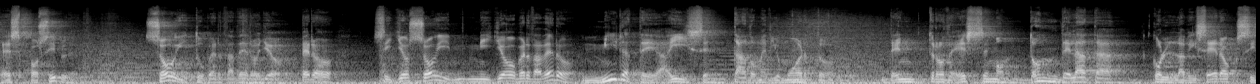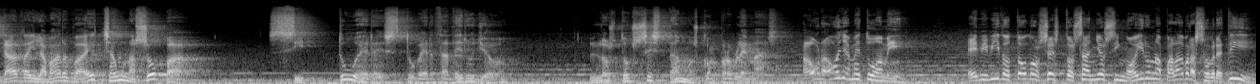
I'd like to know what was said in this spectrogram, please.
es posible. Soy tu verdadero yo. Pero si yo soy mi yo verdadero, mírate ahí sentado medio muerto, dentro de ese montón de lata, con la visera oxidada y la barba hecha una sopa. Si tú eres tu verdadero yo, los dos estamos con problemas. Ahora óyeme tú a mí. He vivido todos estos años sin oír una palabra sobre ti.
